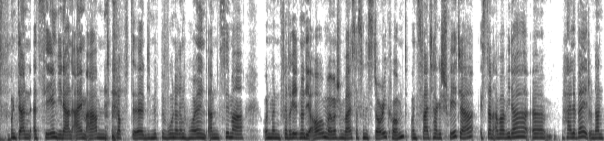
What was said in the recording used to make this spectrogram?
Und dann erzählen die da an einem Abend, klopft äh, die Mitbewohnerin heulend am Zimmer und man verdreht nur die Augen, weil man schon weiß, was für eine Story kommt. Und zwei Tage später ist dann aber wieder äh, heile Welt. Und dann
